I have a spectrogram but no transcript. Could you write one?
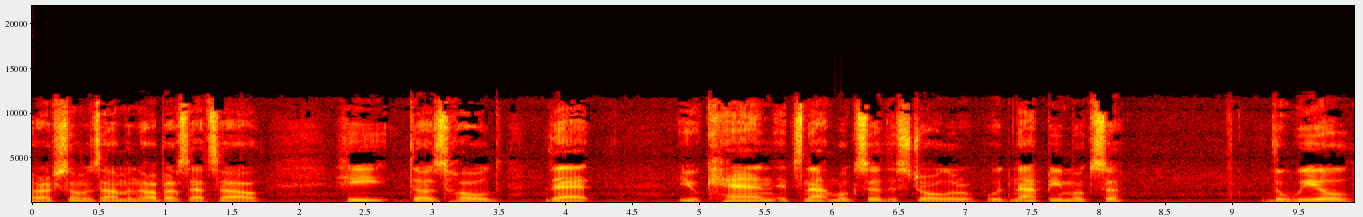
Kehilchasa, Harav Shlomo Zalman Zatzal, he does hold that you can, it's not muksa, the stroller would not be muksa. The wheel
